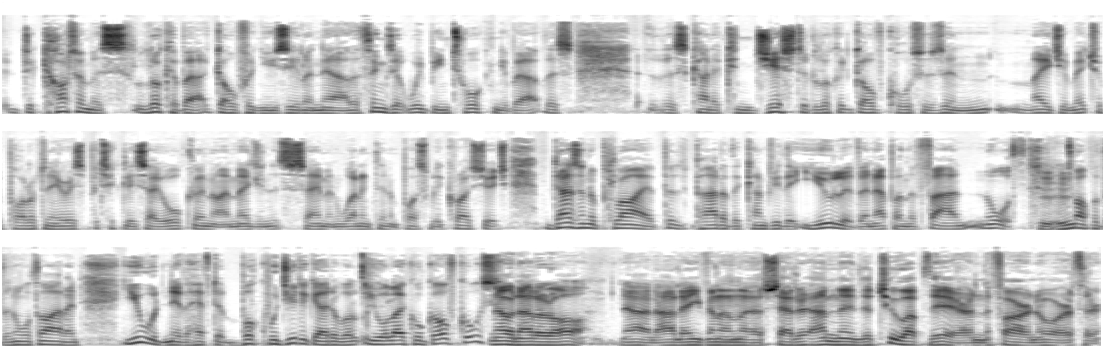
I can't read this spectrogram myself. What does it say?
dichotomous look about golf in New Zealand now. The things that we've been talking about, this this kind of congested look at golf courses in major metropolitan areas, particularly say Auckland. I imagine it's the same in Wellington and possibly Christchurch. Doesn't apply to part of the country that you live in, up on the far north, top of the North Island. You would never have to book, would you, to go to a, your local golf course? No, not at all. No, not even on a Saturday. I mean, the two up there in the far north are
